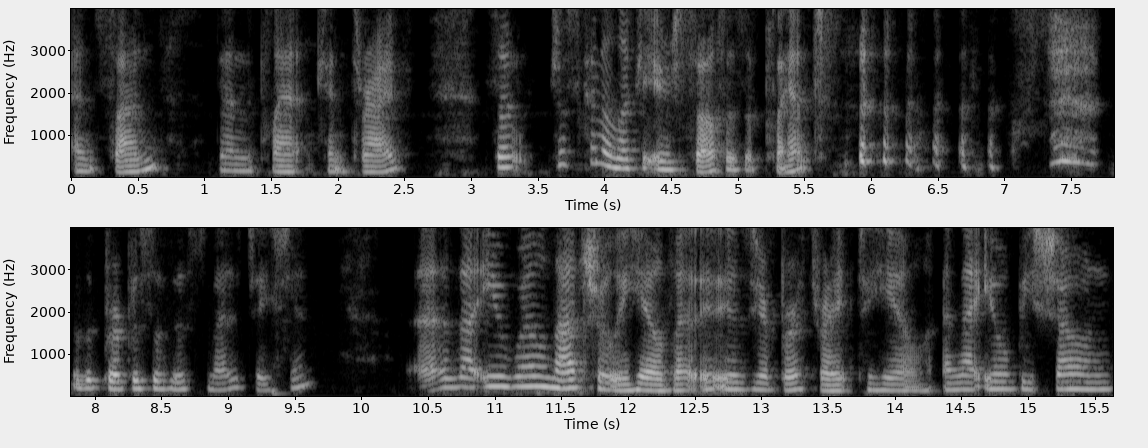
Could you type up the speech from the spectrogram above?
and sun, then the plant can thrive. So just kind of look at yourself as a plant for the purpose of this meditation. Uh, that you will naturally heal, that it is your birthright to heal, and that you'll be shown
